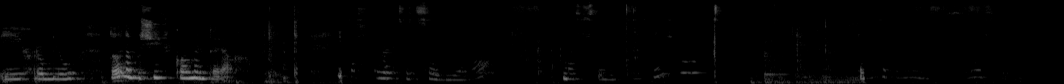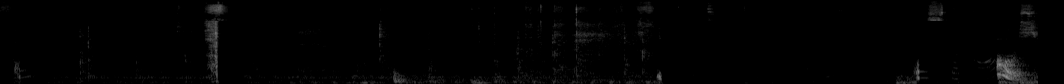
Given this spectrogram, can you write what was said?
їх роблю, то напишіть в коментарях. І перша колекція це Єва. Ми цю сторінку закінчили. Тому заповнюємо цю сторінку. Ось така ось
